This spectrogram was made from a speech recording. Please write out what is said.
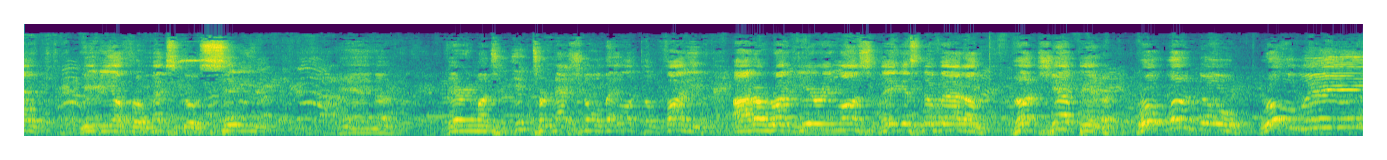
Well, media from Mexico City, and uh, very much international event. Fighting out of right here in Las Vegas, Nevada, the champion, Rolando Rolly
